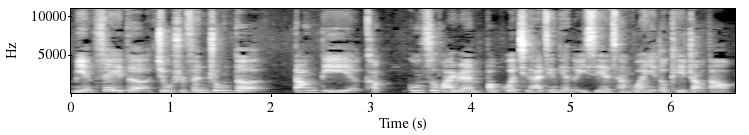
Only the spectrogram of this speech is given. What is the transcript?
免费的九十分钟的当地康公司花园，包括其他景点的一些参观，也都可以找到。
